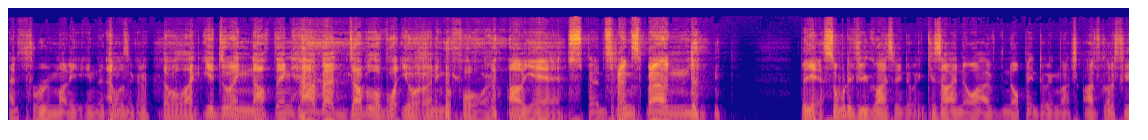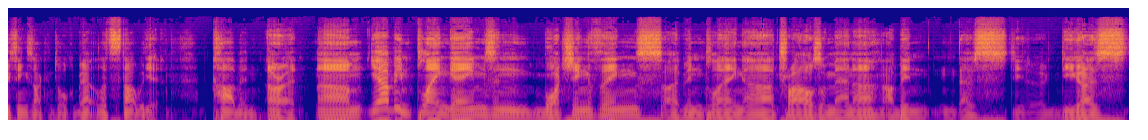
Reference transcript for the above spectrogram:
and threw money in the doors and go, They were like, "You're doing nothing. How about double of what you were earning before?" Oh yeah. spend, spend, spend. but yeah, so what have you guys been doing? Because I know I've not been doing much. I've got a few things I can talk about. Let's start with Yeah. carbon. All right. Um, yeah, I've been playing games and watching things. I've been playing uh, Trials of Mana. I've been, as you know, do you guys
